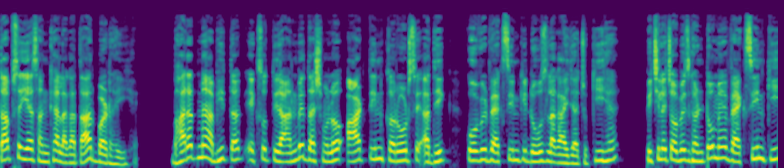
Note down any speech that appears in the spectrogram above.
तब से यह संख्या लगातार बढ़ रही है। भारत में अभी तक एक करोड़ से अधिक कोविड वैक्सीन की डोज लगाई जा चुकी है। पिछले 24 घंटों में वैक्सीन की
